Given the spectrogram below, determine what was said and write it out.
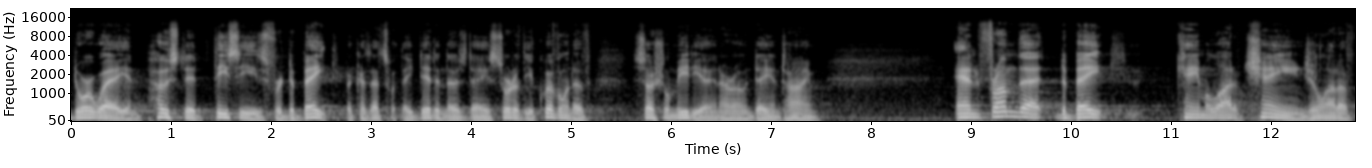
doorway and posted theses for debate, because that's what they did in those days, sort of the equivalent of social media in our own day and time. And from that debate came a lot of change and a lot of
